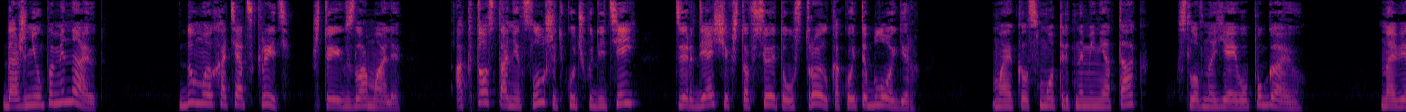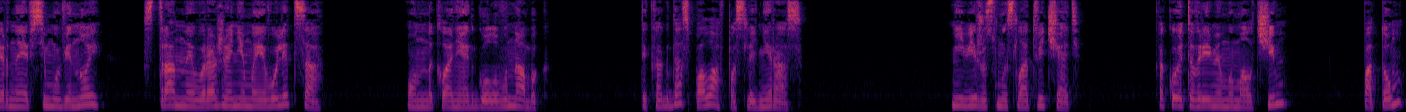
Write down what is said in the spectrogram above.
даже не упоминают. Думаю, хотят скрыть, что их взломали. А кто станет слушать кучку детей, твердящих, что все это устроил какой-то блогер? Майкл смотрит на меня так, словно я его пугаю. Наверное, всему виной странное выражение моего лица. Он наклоняет голову на бок. «Ты когда спала в последний раз?» Не вижу смысла отвечать. Какое-то время мы молчим, потом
